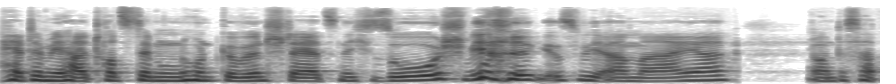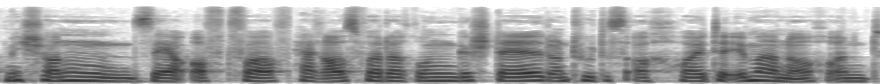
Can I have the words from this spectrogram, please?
hätte mir halt trotzdem einen Hund gewünscht, der jetzt nicht so schwierig ist wie Amaya. Und das hat mich schon sehr oft vor Herausforderungen gestellt und tut es auch heute immer noch. Und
